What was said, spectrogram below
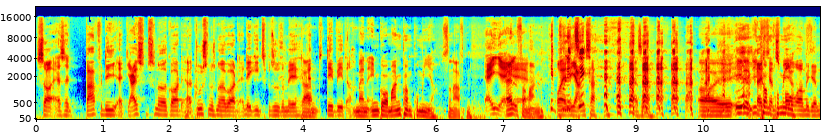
Så altså, bare fordi, at jeg synes noget er godt, eller du synes noget er godt, er det ikke ens betydende med, Der er- at det vinder. Man indgår mange kompromiser sådan en aften. Ja, ja, ja. Alt for mange. Det er Og politik. alliancer. Altså, og øh, et af de kompromiser, om igen.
